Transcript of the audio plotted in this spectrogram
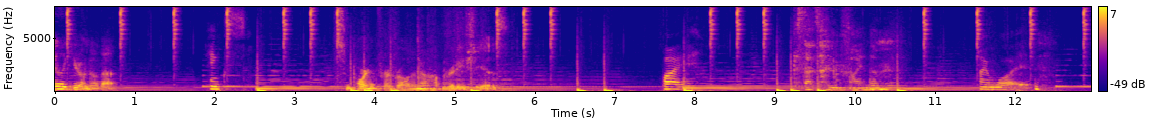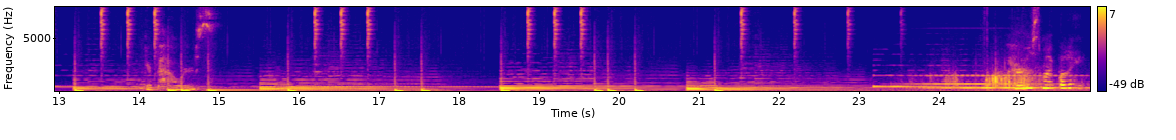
Feel like you don't know that. Thanks. It's important for a girl to know how pretty she is. Why? Because that's how you find them. I what? Your powers. Where is my bike?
